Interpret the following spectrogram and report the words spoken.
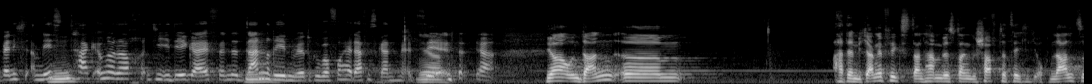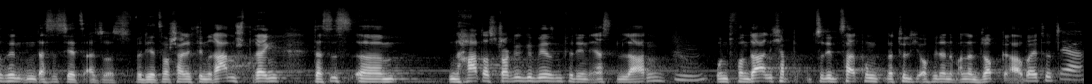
wenn ich am Mhm. nächsten Tag immer noch die Idee geil finde, dann reden wir drüber. Vorher darf ich es gar nicht mehr erzählen. Ja. Ja, und dann ähm, hat er mich angefixt, dann haben wir es dann geschafft, tatsächlich auch einen Laden zu finden. Das ist jetzt, also das würde jetzt wahrscheinlich den Rahmen sprengen. Das ist ähm, ein harter Struggle gewesen für den ersten Laden. Mhm. Und von da an, ich habe zu dem Zeitpunkt natürlich auch wieder in einem anderen Job gearbeitet. ja.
